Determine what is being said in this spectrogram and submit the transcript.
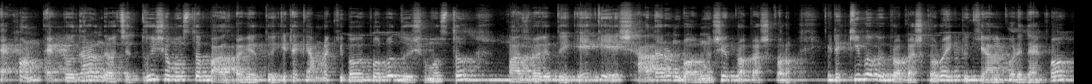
এখন একটা উদাহরণ দেওয়া হচ্ছে, দুই সমস্ত পাঁচ ভাগের দুই। এটাকে আমরা কীভাবে করব? দুই সমস্ত পাঁচ ভাগের দুই। একে সাধারণ ভগ্নাংশে প্রকাশ করো। এটা কীভাবে প্রকাশ করব? একটু খেয়াল করে দেখো।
